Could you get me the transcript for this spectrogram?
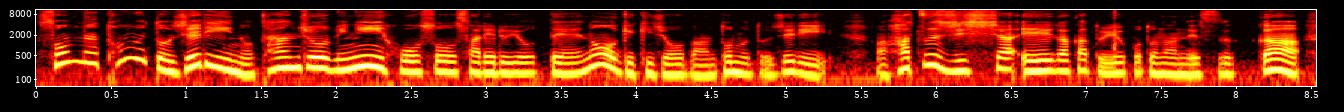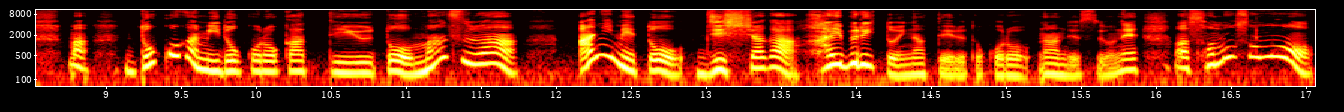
そんなトムとジェリーの誕生日に放送される予定の劇場版トムとジェリー、初実写映画化ということなんですが、まあ、どこが見どころかっていうと、まずはアニメと実写がハイブリッドになっているところなんですよね、まあ、そもそも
